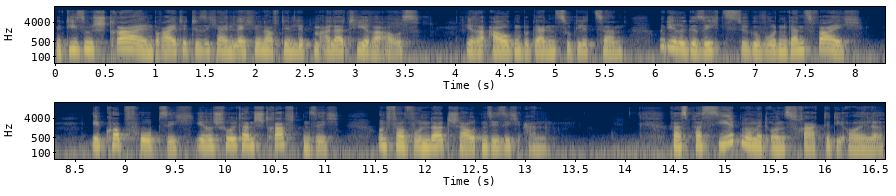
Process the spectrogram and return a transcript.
Mit diesem Strahlen breitete sich ein Lächeln auf den Lippen aller Tiere aus. Ihre Augen begannen zu glitzern, und ihre Gesichtszüge wurden ganz weich. Ihr Kopf hob sich, ihre Schultern strafften sich, und verwundert schauten sie sich an. Was passiert nur mit uns? fragte die Eule.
